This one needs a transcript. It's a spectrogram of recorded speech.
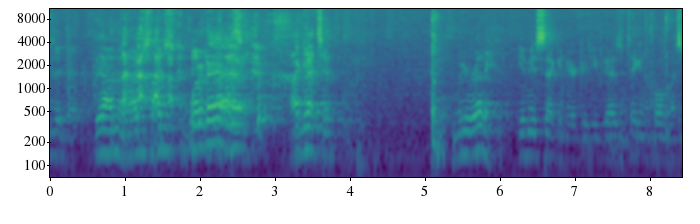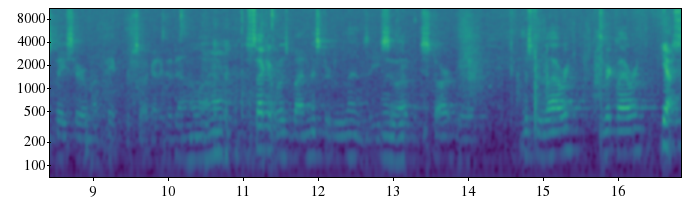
I think we just did that. Yeah, I know, I just, I just wanted to ask. I got you. When you're ready. Give me a second here, because you guys are taking up all my space here on my paper, so I gotta go down the line. Mm-hmm. Second was by Mr. Lindsay, so I would start with Mr. Lowry, Rick Lowry, Yes.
